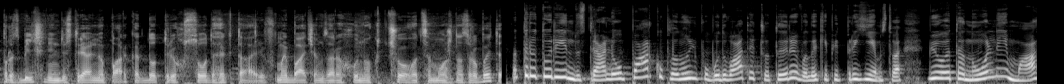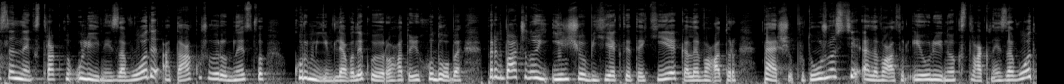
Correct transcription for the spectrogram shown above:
про збільшення індустріального парка до 300 гектарів. Ми бачимо за рахунок чого це можна зробити. На території індустріального парку планують побудувати чотири великі підприємства: біоетанольний, масляний, екстрактно-олійний заводи, а також виробництво кормів для великої рогатої худоби. Передбачено й інші об'єкти, такі як елеватор. Перші потужності, елеватор і олійно-екстрактний завод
